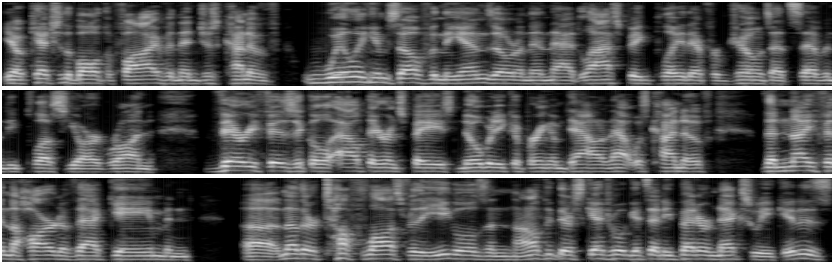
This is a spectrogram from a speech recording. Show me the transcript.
you know, catching the ball at the five, and then just kind of willing himself in the end zone. And then that last big play there from Jones, that 70 plus yard run, very physical out there in space. Nobody could bring him down. And that was kind of the knife in the heart of that game. And uh, another tough loss for the Eagles, and I don't think their schedule gets any better next week. It is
